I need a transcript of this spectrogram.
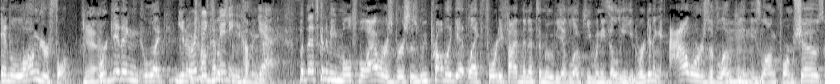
in longer form. Yeah. we're getting like you know Or Tom Hiddleston minis, coming yeah. back, but that's going to be multiple hours versus we probably get like forty five minutes a movie of Loki when he's a lead. We're getting hours of Loki in these long form shows.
